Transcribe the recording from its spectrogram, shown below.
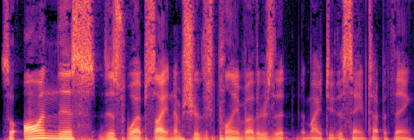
So on this this website, and I'm sure there's plenty of others that, that might do the same type of thing,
